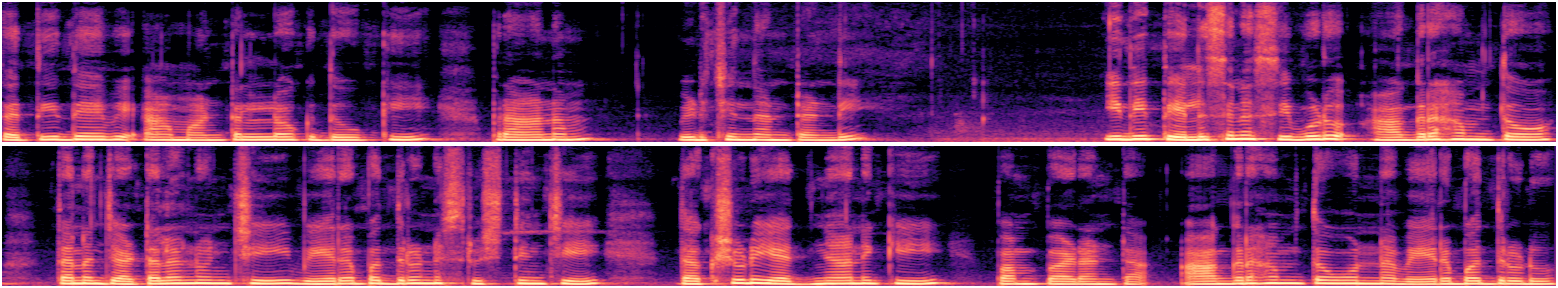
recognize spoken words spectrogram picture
సతీదేవి ఆ మంటల్లోకి దూకి ప్రాణం విడిచిందంటండి. ఇది తెలిసిన శివుడు ఆగ్రహంతో తన జటల నుంచి వీరభద్రుని సృష్టించి దక్షుడి యజ్ఞానికి పంపాడంట. ఆగ్రహంతో ఉన్న వీరభద్రుడు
